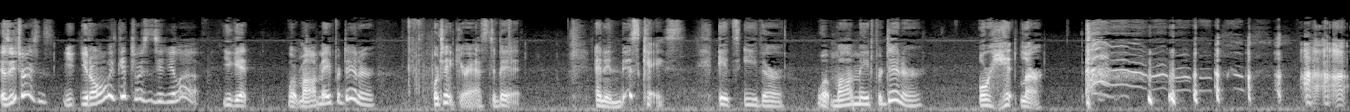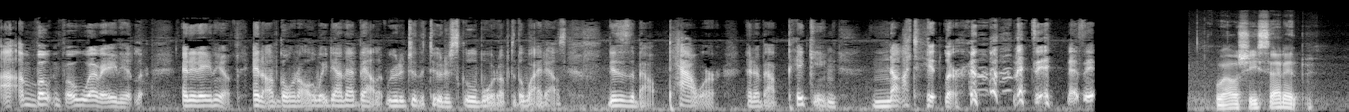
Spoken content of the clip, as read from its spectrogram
It's your choices. You, you don't always get choices that you love. You get what mom made for dinner or take your ass to bed. And in this case, it's either what mom made for dinner or Hitler. I, am voting for whoever ain't Hitler, and it ain't him. And I'm going all the way down that ballot, rooted to the tutor, school board, up to the White House. This is about power and about picking not Hitler. That's it. That's it. Well, she said it.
